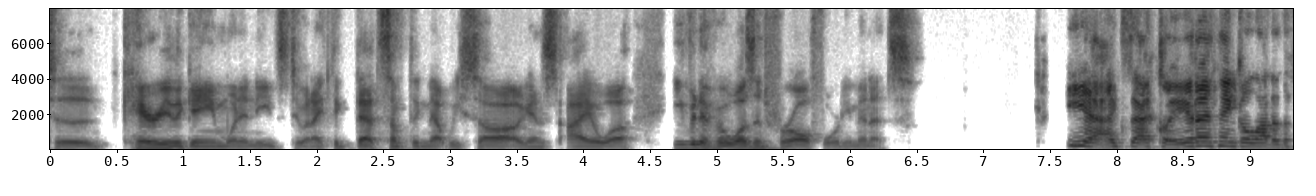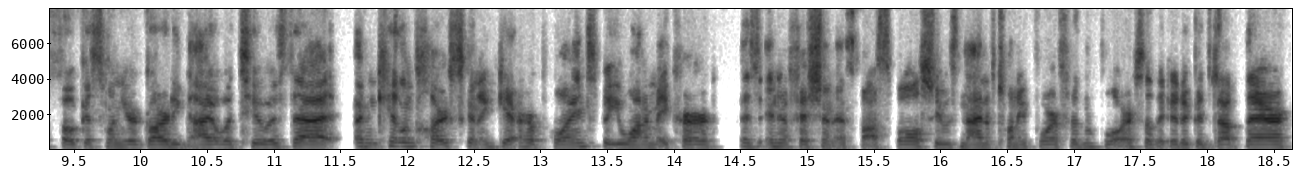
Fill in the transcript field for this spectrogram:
to carry the game when it needs to. And I think that's something that we saw against Iowa, even if it wasn't for all 40 minutes. Yeah, exactly. And I think a lot of the focus when you're guarding Iowa too is that I mean Caitlin Clark's going to get her points, but you want to make her as inefficient as possible. She was nine of twenty four from the floor, so they did a good job there.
